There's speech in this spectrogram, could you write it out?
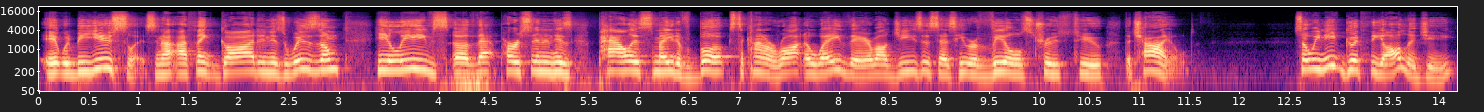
it would be useless. And I, I think God, in His wisdom, He leaves uh, that person in His palace made of books to kind of rot away there while Jesus, as He reveals truth to the child. So we need good theology,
